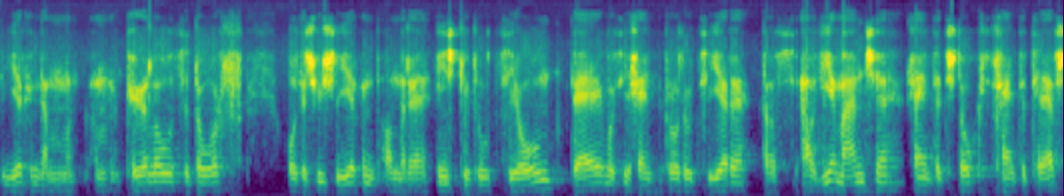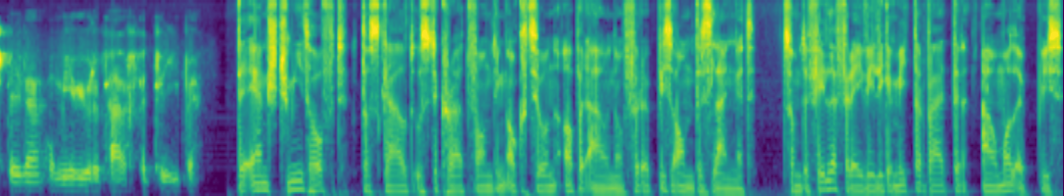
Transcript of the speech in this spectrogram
irgendeinem gehörlosen Dorf oder sonst irgendeiner Institution geben, die sie produzieren können, dass auch diese Menschen die Stocks herstellen und wir würden es auch vertreiben. Der Ernst Schmid hofft, dass das Geld aus der Crowdfunding-Aktion aber auch noch für etwas anderes längert um den vielen freiwilligen Mitarbeitern auch mal etwas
